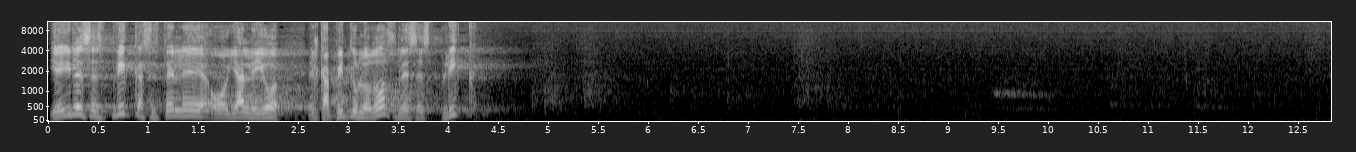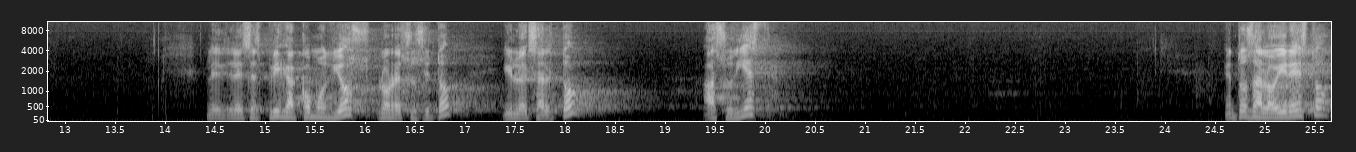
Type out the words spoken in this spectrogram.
Y ahí les explica, si usted lee o ya leyó el capítulo 2, les explica les explica cómo Dios lo resucitó y lo exaltó a su diestra. Entonces al oír esto,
